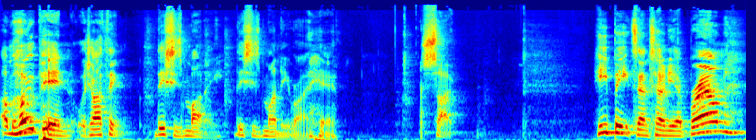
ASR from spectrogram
I'm hoping, which I think this is money. This is money right here. So he beats Antonio Brown,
